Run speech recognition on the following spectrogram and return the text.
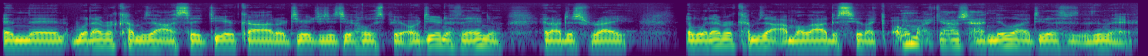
And then whatever comes out, I say, "Dear God," or "Dear Jesus," "Dear Holy Spirit," or "Dear Nathaniel," and I just write. And whatever comes out, I'm allowed to see, like, "Oh my gosh, I had no idea this was in there."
